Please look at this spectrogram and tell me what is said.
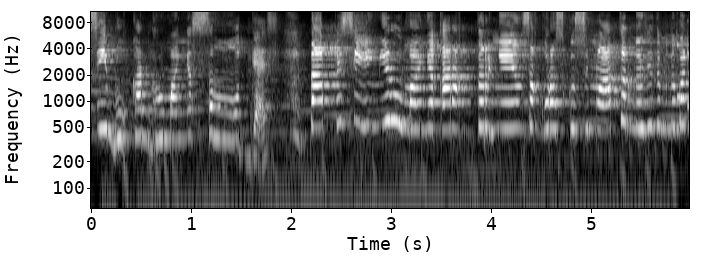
sih bukan rumahnya semut guys, tapi sih ini rumahnya karakternya yang Sakura School Simulator nggak sih teman-teman?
